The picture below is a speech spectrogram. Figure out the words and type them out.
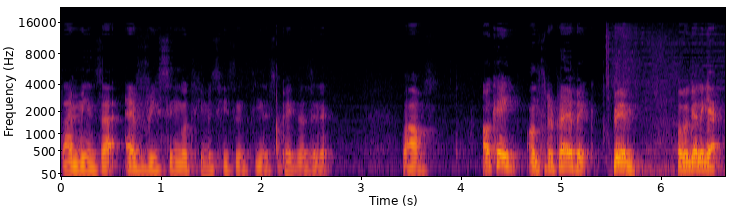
that means that every single team of seasons in this pick, doesn't it? Wow. Okay, on to the player pick. Boom. What are we gonna get?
